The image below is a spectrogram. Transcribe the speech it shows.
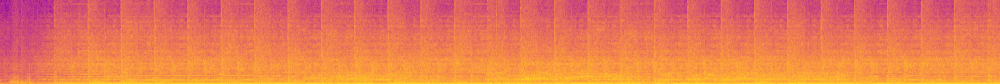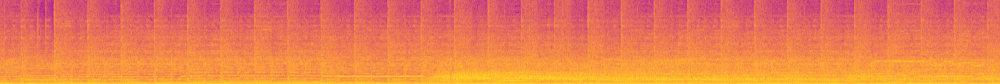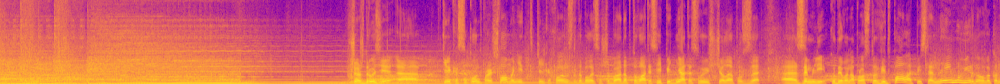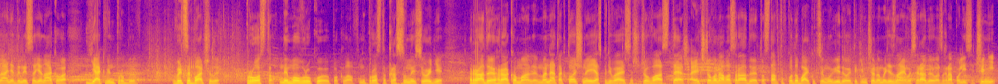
Що ж, друзі, е, кілька секунд пройшло. Мені кілька хвилин знадобилося, щоб адаптуватися і підняти свою щелепу з е, землі, куди вона просто відпала після неймовірного виконання Дениса Янакова. Як він пробив? Ви це бачили? Просто немов рукою поклав. Ну просто красуни сьогодні радує гра команди. Мене так точно, і я сподіваюся, що вас теж. А якщо вона вас радує, то ставте вподобайку цьому відео. і Таким чином ми дізнаємося, радує вас гра Полісся чи ні.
